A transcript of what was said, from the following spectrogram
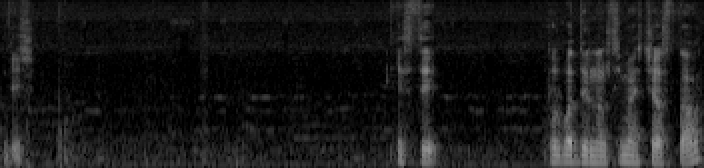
Deci este vorba de înălțimea aceasta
